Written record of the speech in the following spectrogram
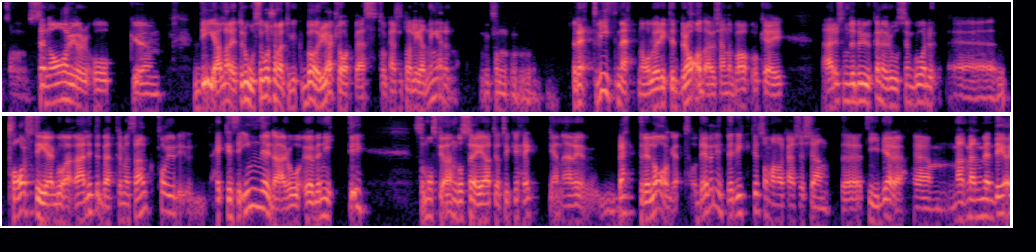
liksom, scenarier och eh, delar. Ett Rosengård som jag tycker börjar klart bäst och kanske tar ledningen liksom, rättvist med 1-0 och är riktigt bra där och känner bara okej. Okay, är det som det brukar nu, Rosengård eh, tar steg och är lite bättre, men sen tar ju Häcken sig in i det där och över 90 så måste jag ändå säga att jag tycker Häcken är det bättre laget. Och det är väl inte riktigt som man har kanske känt eh, tidigare. Eh, men, men med det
